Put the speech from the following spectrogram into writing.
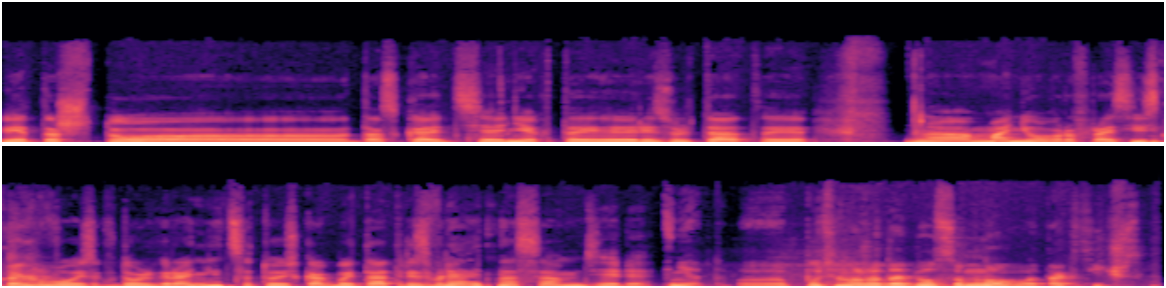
Это что, э, так сказать, некоторые результаты э, маневров российских Конечно. войск вдоль границы? То есть, как бы это отрезвляет на самом деле? Нет, э, Путин уже добился многого тактически.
